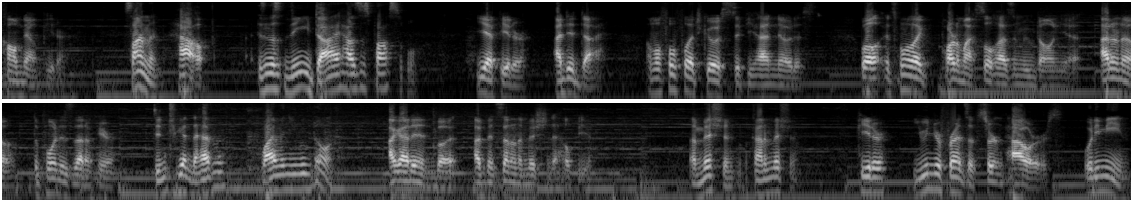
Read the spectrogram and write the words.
Calm down, Peter. Simon, how? Isn't this, didn't you die? How's this possible? Yeah, Peter, I did die. I'm a full-fledged ghost if you hadn't noticed. Well, it's more like part of my soul hasn't moved on yet. I don't know. The point is that I'm here. Didn't you get into heaven? Why haven't you moved on? I got in, but I've been sent on a mission to help you. A mission? What kind of mission? Peter, you and your friends have certain powers. What do you mean,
